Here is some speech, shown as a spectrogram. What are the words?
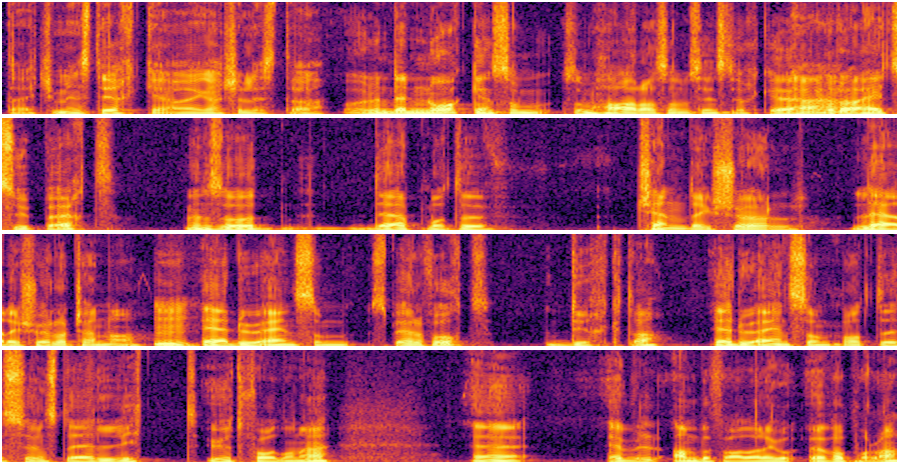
det er ikke min styrke, og jeg har ikke lyst til å Men det er noen som, som har det som sin styrke, Ja, ja. og det er helt supert. Men så det er på en måte Kjenn deg sjøl, lær deg sjøl å kjenne. mm. Er du en som spiller fort, dyrk det. Er du en som på en måte syns det er litt utfordrende, eh, jeg vil anbefale deg å øve på det,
